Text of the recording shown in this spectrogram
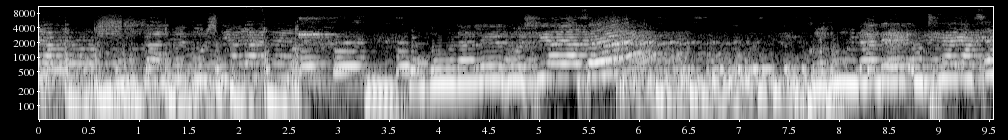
বসিয়া ডালে বসিয়া আছে? কদম ডালে বসিয়া আছে। কদম ডালে উঠিয়া আছে।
